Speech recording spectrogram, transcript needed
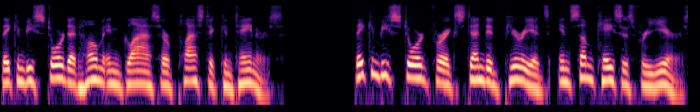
they can be stored at home in glass or plastic containers. They can be stored for extended periods, in some cases for years.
